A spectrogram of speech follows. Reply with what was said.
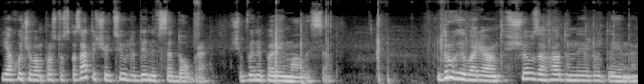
я хочу вам просто сказати, що у цієї людини все добре, щоб ви не переймалися. Другий варіант: що в загаданої людини?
